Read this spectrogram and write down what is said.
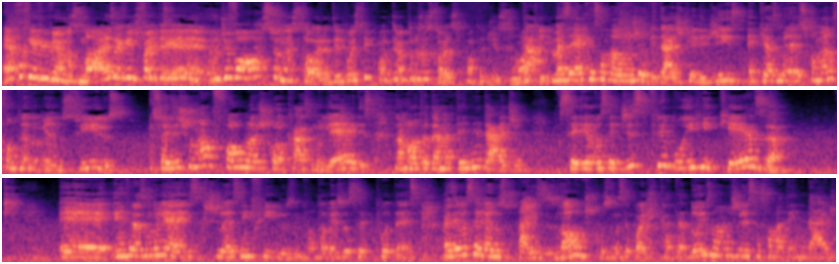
é porque vivemos mais, é que a gente vai ter um divórcio na história. Depois tem, tem outras histórias por conta disso, não Tá, aqui. mas aí a questão da longevidade que ele diz é que as mulheres, como elas estão tendo menos filhos, só existe uma fórmula de colocar as mulheres na rota da maternidade. Que seria você distribuir riqueza é, entre as mulheres que tivessem filhos. Então talvez você pudesse. Mas aí você vê nos países nórdicos, você pode ficar até dois anos de licença maternidade.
